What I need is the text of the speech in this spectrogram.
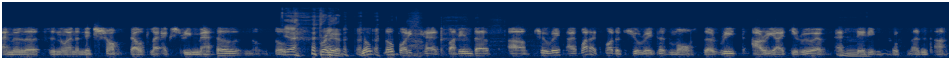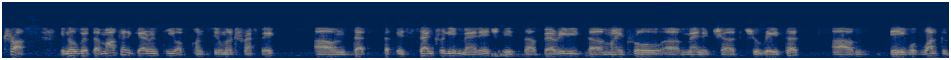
amulets, you know, and the next shop sells like extreme metal, you know. So yeah, brilliant. no, nobody cares. But in the uh, curate, what I call the curated malls, the REIT, REIT, Real Estate mm. Improvement uh, Trust, you know, with the market guarantee of consumer traffic, um, that is centrally managed, is uh, very uh, micro uh, managed, uh, curated. Um, they would want to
